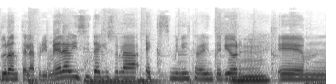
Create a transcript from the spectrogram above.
durante la primera visita que hizo la ex ministra del Interior, Mm. eh,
